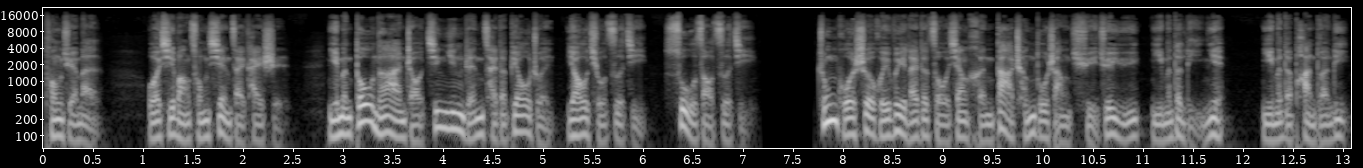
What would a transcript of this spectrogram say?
同学们，我希望从现在开始，你们都能按照精英人才的标准要求自己，塑造自己。中国社会未来的走向，很大程度上取决于你们的理念、你们的判断力、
